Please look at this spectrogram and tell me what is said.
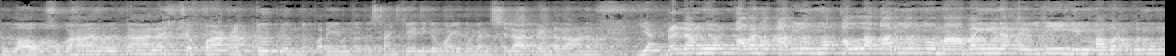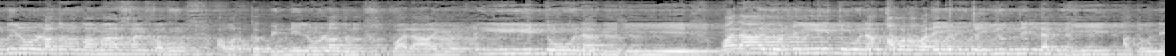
അള്ളാഹു സുബാനോ താല എന്ന് പറയുന്നത് സാങ്കേതികമായി ഇത് മനസ്സിലാക്കേണ്ടതാണ്. അവൻ അറിയുന്നു അല്ല അറിയുന്നു മാബൈന ഐദീഹിം അവർക്ക് മുമ്പിലുള്ളതും വമാ ഖൽഫഹും അവർക്ക് പിന്നിലുള്ളതും വലാ യുഹീതൂന ബിഹി വലാ യുഹീതൂന അവർ വലയം ചെയ്യുന്നില്ല ബിഹി. അതിനെ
